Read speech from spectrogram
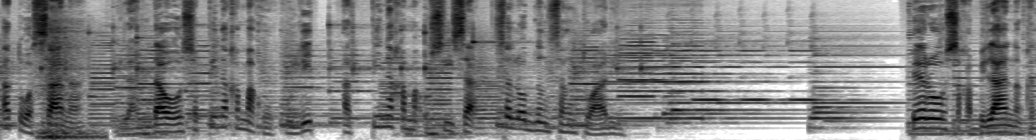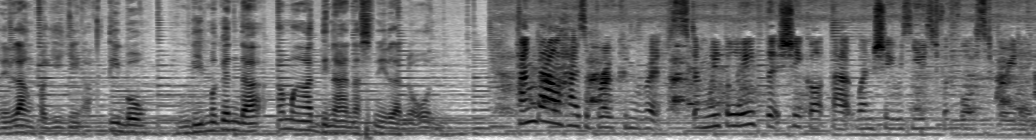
at Wasana ilan daw sa pinakamakukulit at pinakamausisa sa loob ng sanctuary. Pero sa kabila ng kanilang pagiging aktibo, hindi maganda ang mga dinanas nila noon. Pangdao has a broken wrist, and we believe that she got that when she was used for forced breeding.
